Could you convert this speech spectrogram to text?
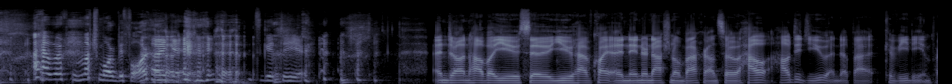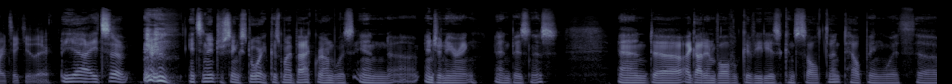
I have worked much more before. Okay, it's good to hear. And John, how about you? So you have quite an international background. So how how did you end up at Cavidi in particular? Yeah, it's a it's an interesting story because my background was in uh, engineering and business, and uh, I got involved with Cavidi as a consultant, helping with uh,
